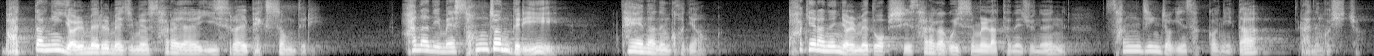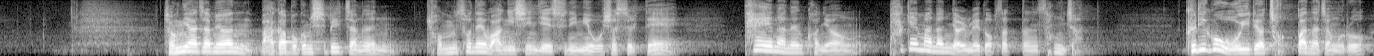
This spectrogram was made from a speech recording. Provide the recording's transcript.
마땅히 열매를 맺으며 살아야 할 이스라엘 백성들이 하나님의 성전들이 태어나는커녕 파괴라는 열매도 없이 살아가고 있음을 나타내주는 상징적인 사건이다라는 것이죠. 정리하자면 마가복음 11장은 겸손의 왕이신 예수님이 오셨을 때 태어나는커녕 파괴만한 열매도 없었던 성전 그리고 오히려 적반하장으로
